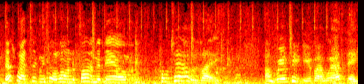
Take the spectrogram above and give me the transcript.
That's why it took me so long to find the damn hotel. It was like, I'm real picky about where I stay.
